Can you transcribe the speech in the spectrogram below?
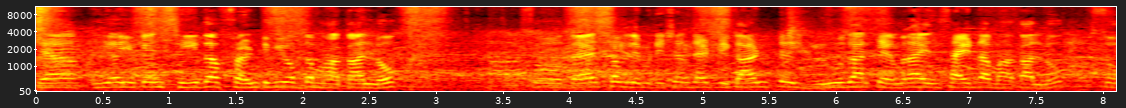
क्या here you can see the front view of the Mahakal Lok so there some limitation that we can't use our camera inside the Mahakal Lok so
